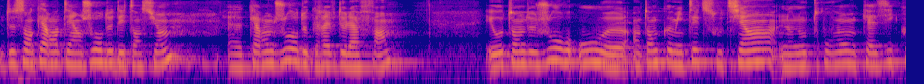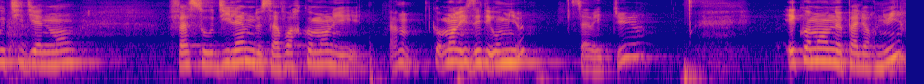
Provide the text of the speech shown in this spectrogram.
241 jours de détention, 40 euh, jours de grève de la faim, et autant de jours où, euh, en tant que comité de soutien, nous nous trouvons quasi quotidiennement face au dilemme de savoir comment les, aider au mieux. Ça va être dur et comment ne pas leur nuire.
